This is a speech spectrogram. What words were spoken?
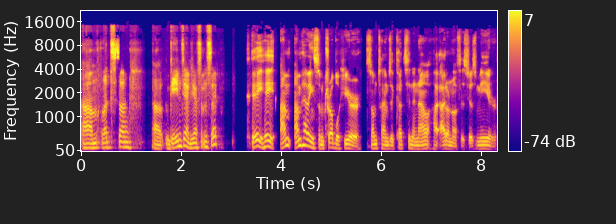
Um, let's uh, uh, games. Yeah, do you have something to say? Hey, hey, I'm I'm having some trouble here. Sometimes it cuts in and out. I, I don't know if it's just me or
